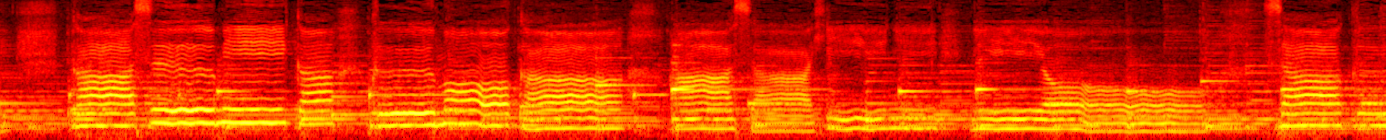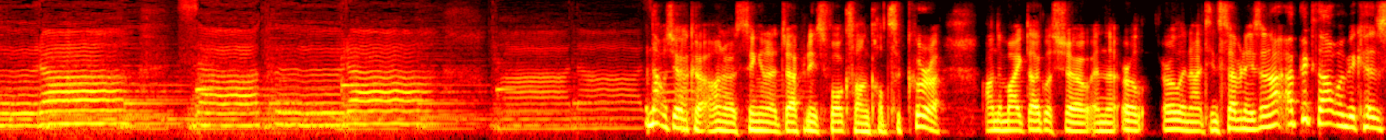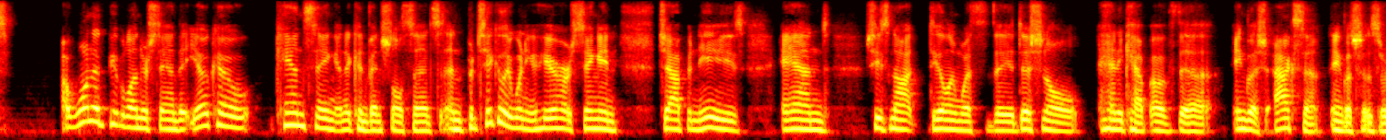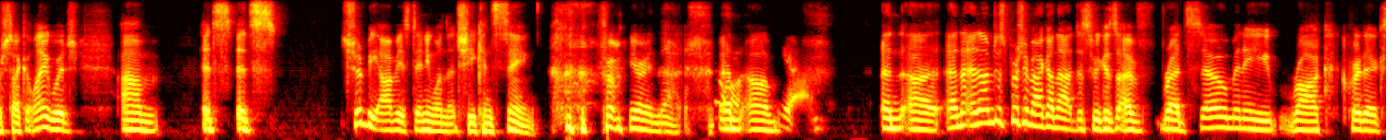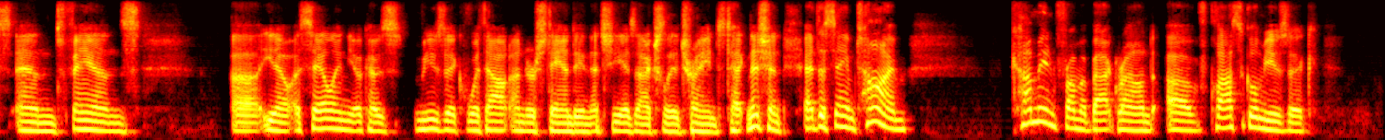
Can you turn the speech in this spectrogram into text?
霞か雲か朝日に見よう桜 And that was Yoko Ono singing a Japanese folk song called Sakura on the Mike Douglas show in the early, early 1970s. And I, I picked that one because I wanted people to understand that Yoko can sing in a conventional sense. And particularly when you hear her singing Japanese and she's not dealing with the additional handicap of the English accent, English is her second language. Um, it's, it's, should be obvious to anyone that she can sing from hearing that. And um, yeah and uh, and and I'm just pushing back on that just because I've read so many rock critics and fans, uh, you know, assailing Yoko's music without understanding that she is actually a trained technician. At the same time, coming from a background of classical music,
